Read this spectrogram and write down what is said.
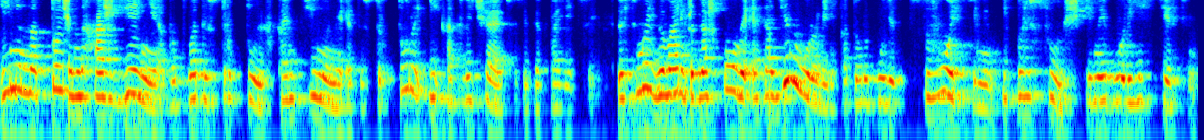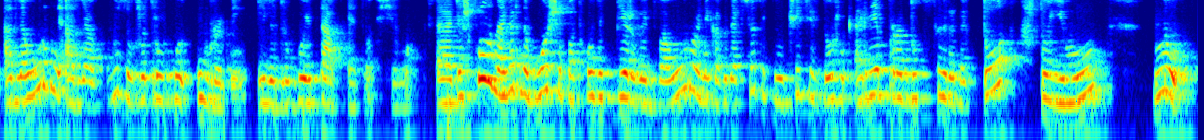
именно точка нахождения вот в этой структуре, в континууме этой структуры и отличаются две позиции. То есть мы говорим, что для школы это один уровень, который будет свойственен и присущ, и наиболее естественен, а для уровня, а для вуза уже другой уровень или другой этап этого всего. Э, для школы, наверное, больше подходят первые два уровня, когда все-таки учитель должен репродуцировать то, что ему ну,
